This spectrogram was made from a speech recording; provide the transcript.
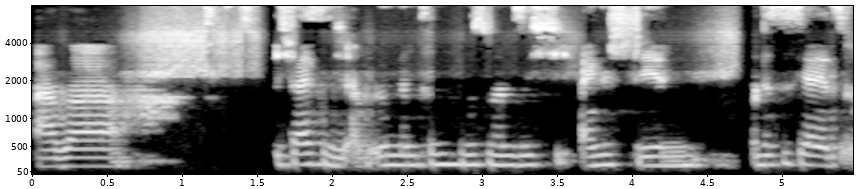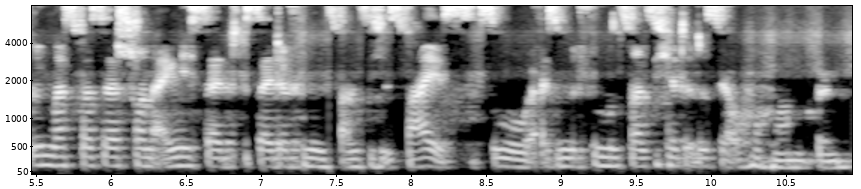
aber ich weiß nicht, ab irgendeinem Punkt muss man sich eingestehen, und das ist ja jetzt irgendwas, was er schon eigentlich seit, seit er 25 ist, weiß. So, also mit 25 hätte er das ja auch noch machen können.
